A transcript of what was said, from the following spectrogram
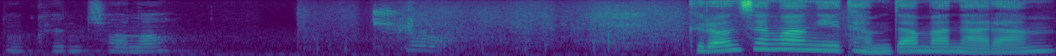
너 괜찮아? 추워. 그런 상황이 담담한 아람.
